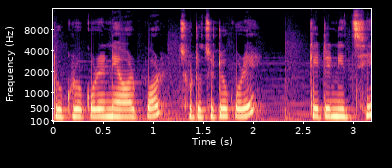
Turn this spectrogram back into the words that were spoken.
টুকরো করে নেওয়ার পর ছোট ছোট করে কেটে নিচ্ছি।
